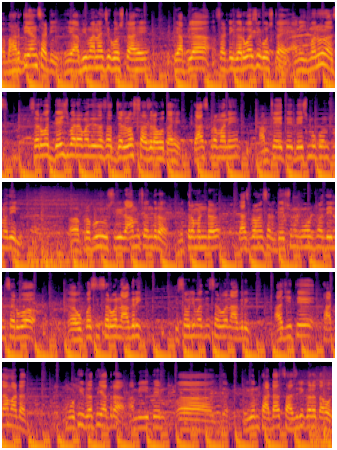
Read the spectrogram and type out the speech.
भारतीयांसाठी ही अभिमानाची गोष्ट आहे ही आपल्यासाठी गर्वाची गोष्ट आहे. आणि म्हणूनच सर्व देशभरामध्ये जसा जल्लोष साजरा होत आहे त्याचप्रमाणे आमच्या इथे देशमुख होम्समधील प्रभू श्री रामचंद्र मित्रमंडळ त्याचप्रमाणे सर देशमुख होम्समधील सर्व उपस्थित सर्व नागरिक पिसवलीमधील सर्व नागरिक आज इथे थाटामाटात मोठी रथयात्रा आम्ही इथे एकदम थाटात साजरी करत आहोत.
